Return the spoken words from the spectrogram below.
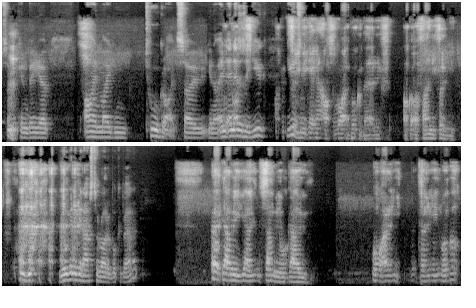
so mm. it can be a Iron Maiden tour guide. So you know, and, and as a you, you see me getting asked to write a book about it if I've got a funny feeling. You're going to get asked to write a book about it? Uh, I mean, you know, somebody will go, well, why don't you turn it into a book?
